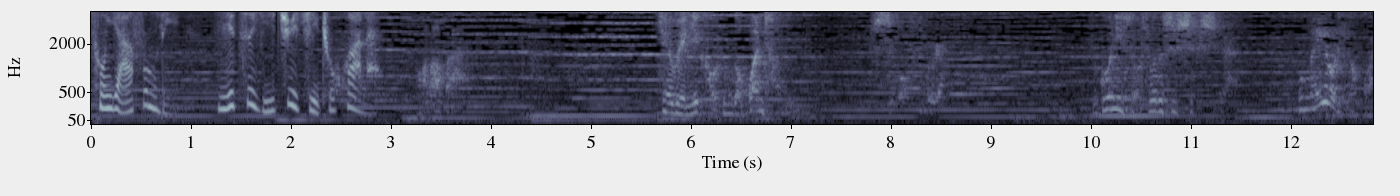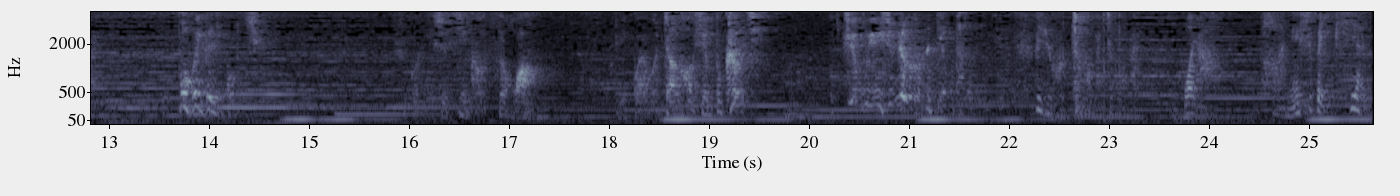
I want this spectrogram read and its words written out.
从牙缝里一字一句挤出话来。王老板这位你口中的欢场女子。如果你所说的是事实，我没有理由怪你，不会跟你过不去。如果你是信口雌黄，别怪我张浩轩不客气，我绝不允许任何人玷污他的名节。哎呦，张老板，张老板，我呀，怕您是被骗了。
